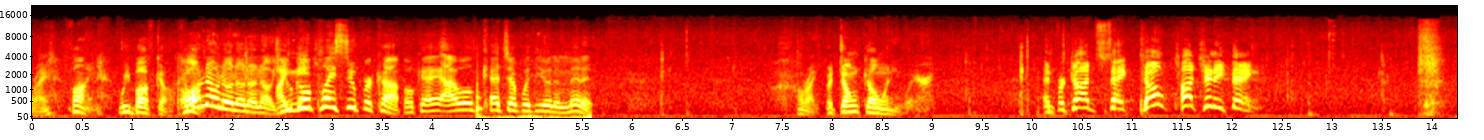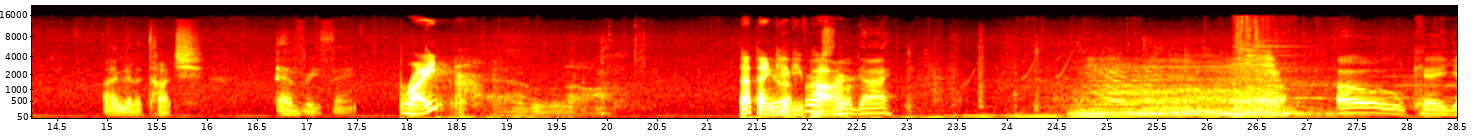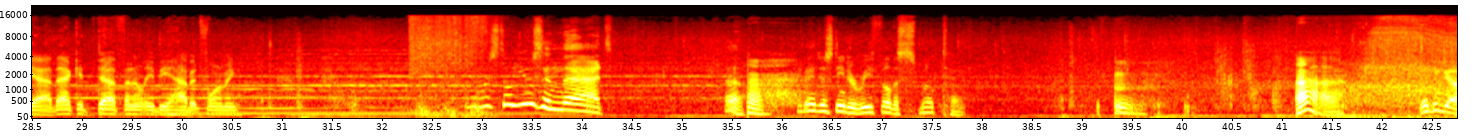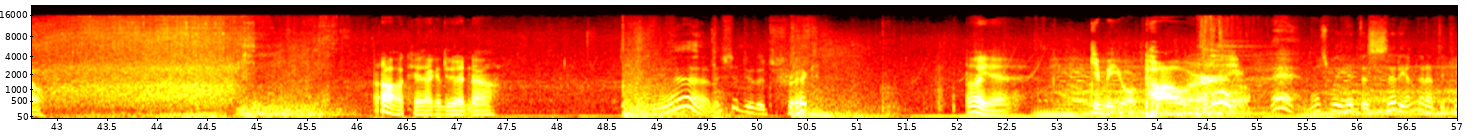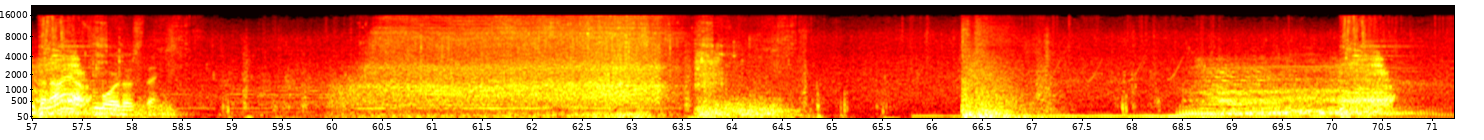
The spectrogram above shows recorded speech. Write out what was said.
All right, fine. We both go. Come oh, on. no, no, no, no, no. I You go need- play Super Cop, okay? I will catch up with you in a minute. All right, but don't go anywhere. And for God's sake, don't touch anything! I'm gonna touch everything. Right? Oh, that thing You're gave you first, power. little guy. Okay, yeah, that could definitely be habit forming. We're still using that. Huh. Huh. Maybe I just need to refill the smoke tank. Ah. Good to go. Oh, okay, I can do that now. Yeah, this should do the trick. Oh yeah. Give me your power. Oh, man, once we hit the city, I'm gonna have to keep an eye out for more of those things.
